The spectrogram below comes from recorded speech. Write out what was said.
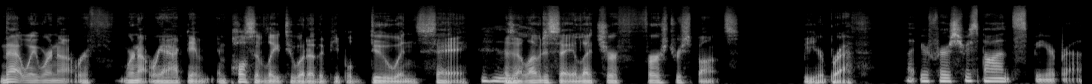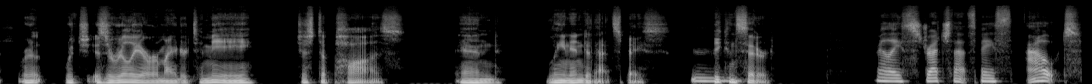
That way we're not ref- we're not reacting impulsively to what other people do and say. Mhm. As I love to say, let your first response be your breath, Let your first response be your breath. re- which is really a reminder to me just to pause and lean into that space. Be Mm. considered. Really stretch that space out,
